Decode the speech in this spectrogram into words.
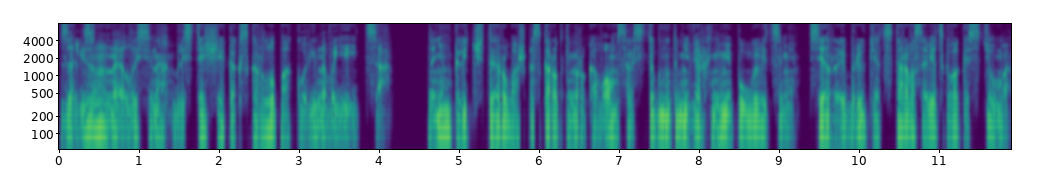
зализанная лысина, блестящая, как скорлупа куриного яйца. На нем клетчатая рубашка с коротким рукавом, с расстегнутыми верхними пуговицами, серые брюки от старого советского костюма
